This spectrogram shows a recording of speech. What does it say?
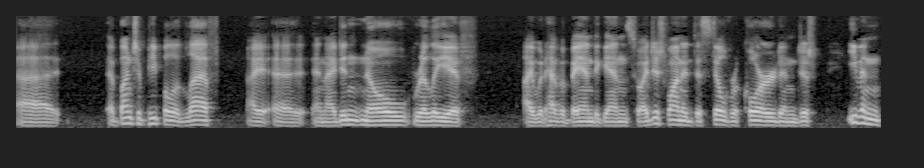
uh, a bunch of people had left I uh, and I didn't know really if I would have a band again, so I just wanted to still record and just even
